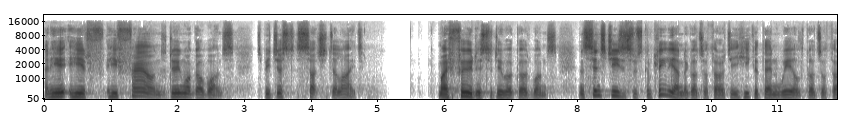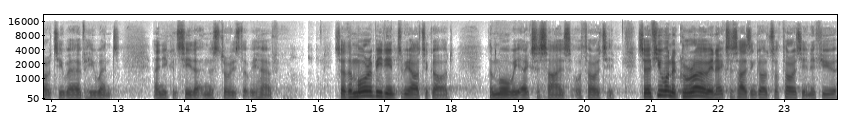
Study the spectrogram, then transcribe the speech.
And he, he, had, he found doing what God wants to be just such a delight. My food is to do what God wants. And since Jesus was completely under God's authority, he could then wield God's authority wherever he went. And you can see that in the stories that we have. So the more obedient we are to God, the more we exercise authority. So if you want to grow in exercising God's authority, and if you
